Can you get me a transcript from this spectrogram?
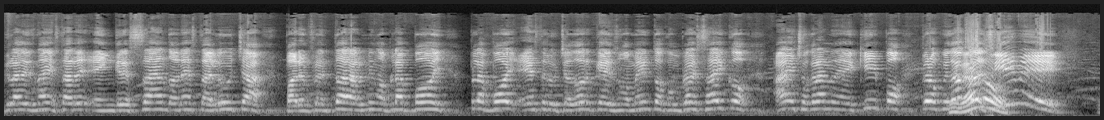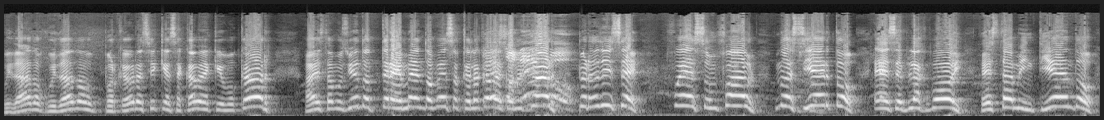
Gladys Knight está re- ingresando en esta lucha para enfrentar al mismo Black Boy, Black Boy, este luchador que en su momento con Black Psycho ha hecho gran equipo, pero cuidado, Cuidado. con el Jimmy. Cuidado, cuidado, porque ahora sí que se acaba de equivocar. Ahí estamos viendo tremendo beso que le acaba de ¡Beso conectar. negro! Pero dice, fue un foul. No es cierto. Ese Black Boy está mintiendo.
